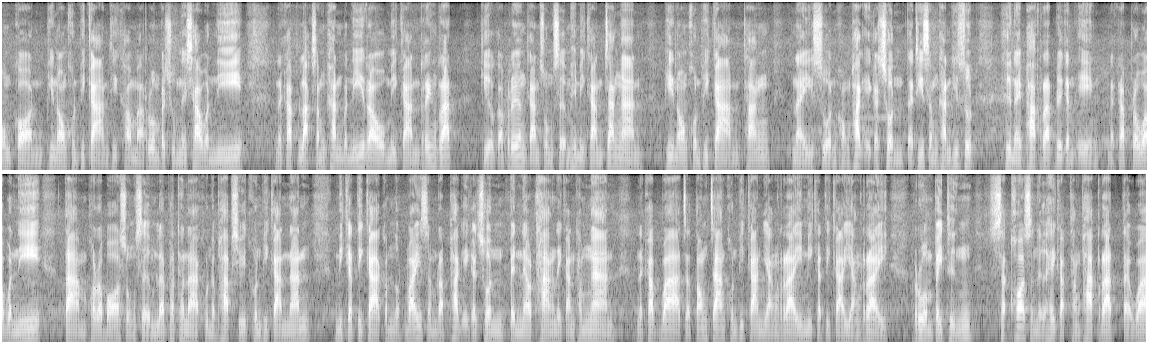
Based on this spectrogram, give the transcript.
องค์กรพี่น้องคนพิการที่เข้ามาร่วมประชุมในเช้าวันนี้นะครับหลักสำคัญวันนี้เรามีการเร่งรัดเกี่ยวกับเรื่องการส่งเสริมให้มีการจ้างงาน พี่น้องคนพิการทั้งในส่วนของภาคเอกชน แต่ที่สำคัญที่สุดคือในภาครัฐด้วยกันเองนะครับเพราะว่าวันนี้ตามพรบส่งเสริมและพัฒนาคุณภาพชีวิตคนพิการนั้น มีกติกากำหนดไว้สำหรับภาคเอกชน เป็นแนวทางในการทำงานนะครับว่าจะต้องจ้างคนพิการอย่างไร มีกติกาอย่างไร รวมไปถึงข้อเสนอให้กับทางภาครัฐ แต่ว่า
